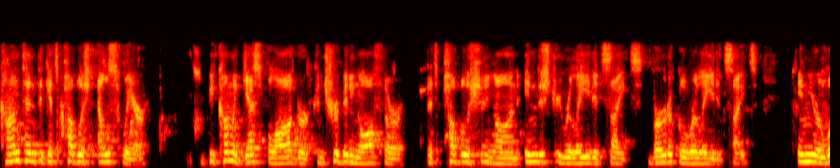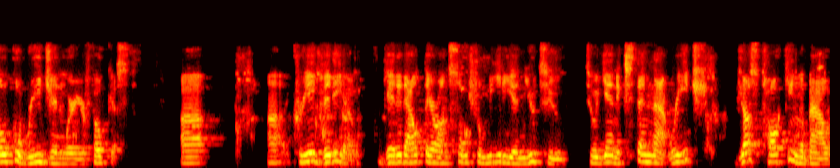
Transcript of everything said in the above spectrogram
content that gets published elsewhere, become a guest blogger, contributing author that's publishing on industry related sites, vertical related sites in your local region where you're focused. Uh, uh, create video, get it out there on social media and YouTube to again extend that reach. Just talking about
